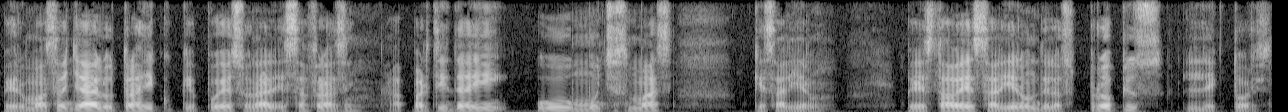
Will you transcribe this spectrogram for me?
Pero más allá de lo trágico que puede sonar esa frase, a partir de ahí hubo muchas más que salieron, pero esta vez salieron de los propios lectores.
